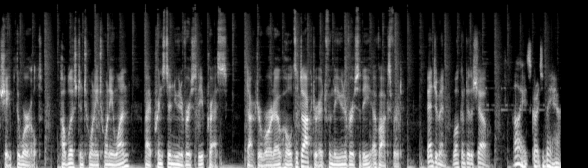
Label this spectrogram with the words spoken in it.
Shaped the World, published in 2021 by Princeton University Press. Dr. Wardhaugh holds a doctorate from the University of Oxford. Benjamin, welcome to the show. Hi, it's great to be here.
